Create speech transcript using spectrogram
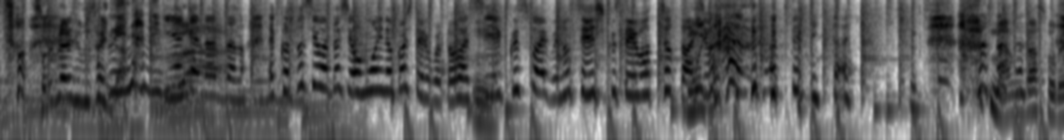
そう。それぐらいうるさい。みんな賑やかだったの。の今年私思い残してることは CX5 の静粛性をちょっと味わってみたいなんだそれ。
